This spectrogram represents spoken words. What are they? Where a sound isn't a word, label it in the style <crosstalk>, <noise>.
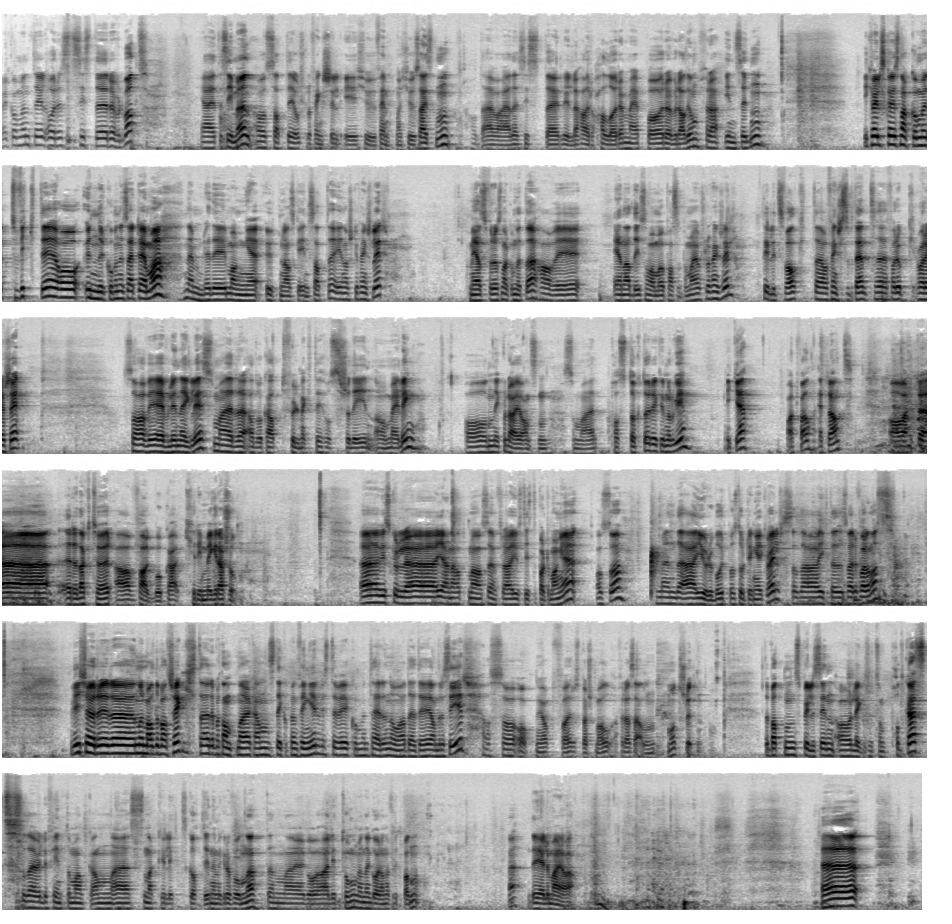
Velkommen til årets siste røverdebatt. Jeg heter Simen og satt i Oslo fengsel i 2015 og 2016. Og Der var jeg det siste lille halvåret med på Røverradioen fra innsiden. I kveld skal vi snakke om et viktig og underkommunisert tema, nemlig de mange utenlandske innsatte i norske fengsler. Med oss for å snakke om dette har vi en av de som var med og passet på meg i Oslo fengsel. Tillitsvalgt og fengselsbetjent Faruk Farouk Wareshi. Så har vi Evelyn Egli, som er advokat fullmektig hos Sjødin og Meling. Og Nicolai Johansen, som er postdoktor i kriminologi. Ikke, i hvert fall. Et eller annet. Og har vært eh, redaktør av fagboka Krimigrasjon. Eh, vi skulle gjerne hatt med oss en fra Justisdepartementet også. Men det er julebord på Stortinget i kveld, så da gikk det dessverre foran oss. Vi kjører uh, normal debattskikk, der debattantene kan stikke opp en finger hvis de vil kommentere noe av det de andre sier. Og så åpner vi opp for spørsmål fra salen mot slutten. Debatten spilles inn og legges ut som podkast, så det er veldig fint om man kan uh, snakke litt godt inn i mikrofonene. Den uh, går, er litt tung, men det går an å flytte på den. Ja, det gjelder meg òg.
